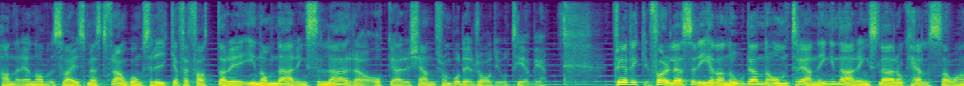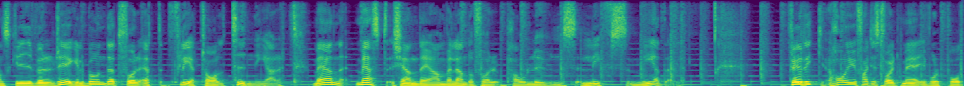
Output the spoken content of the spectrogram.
Han är en av Sveriges mest framgångsrika författare inom näringslära och är känd från både radio och tv. Fredrik föreläser i hela Norden om träning, näringslära och hälsa och han skriver regelbundet för ett flertal tidningar. Men mest känd är han väl ändå för Pauluns livsmedel. Fredrik har ju faktiskt varit med i vår podd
